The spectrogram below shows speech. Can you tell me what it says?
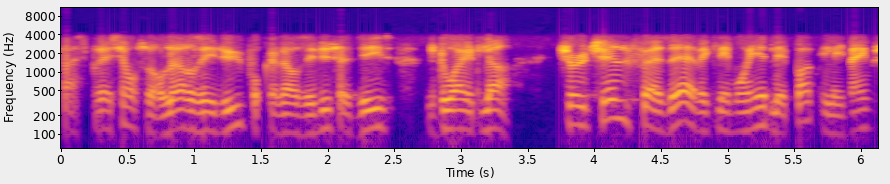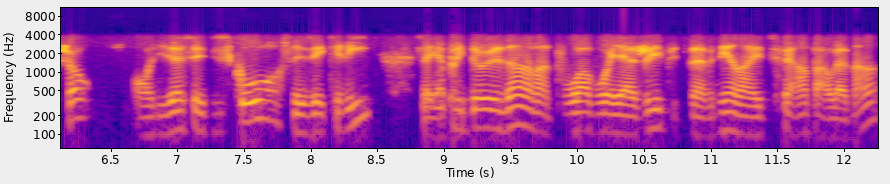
fassent pression sur leurs élus pour que leurs élus se disent je dois être là. Churchill faisait avec les moyens de l'époque les mêmes choses. On lisait ses discours, ses écrits. Ça a pris deux ans avant de pouvoir voyager puis de venir dans les différents parlements.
